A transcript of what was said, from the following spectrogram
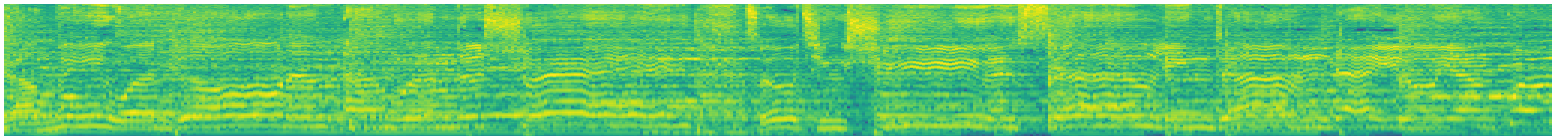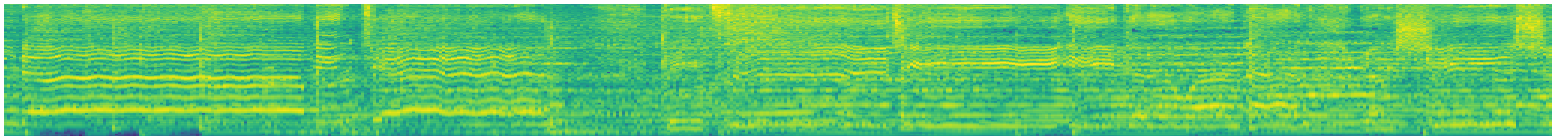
让每晚都能安稳的睡。走进许愿森林，等待有阳光的明天，给自己一个晚安，让心事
